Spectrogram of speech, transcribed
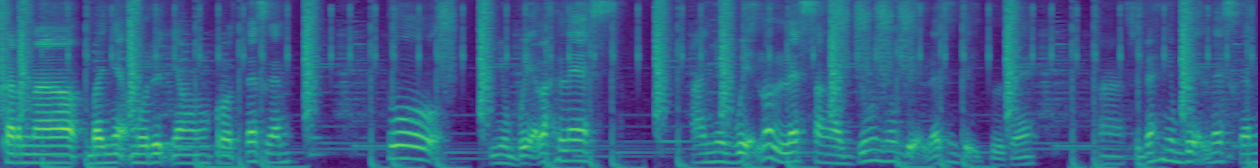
karena banyak murid yang protes kan tuh nyobek lah les. Ah nyobek lo les sangat nyobek les untuk itu saya nah sudah nyobek les kan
